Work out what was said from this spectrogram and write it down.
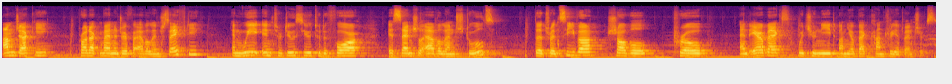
I'm Jackie, Product Manager for Avalanche Safety, and we introduce you to the four essential avalanche tools the transceiver, shovel, probe, and airbags, which you need on your backcountry adventures.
